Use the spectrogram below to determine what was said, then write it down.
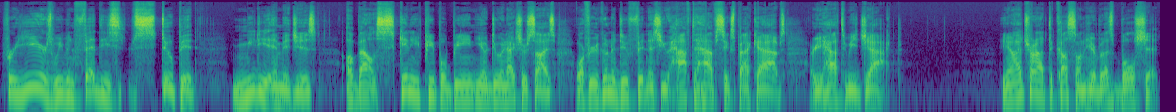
for years, we've been fed these stupid media images about skinny people being, you know, doing exercise. Or if you're going to do fitness, you have to have six pack abs or you have to be jacked. You know, I try not to cuss on here, but that's bullshit.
